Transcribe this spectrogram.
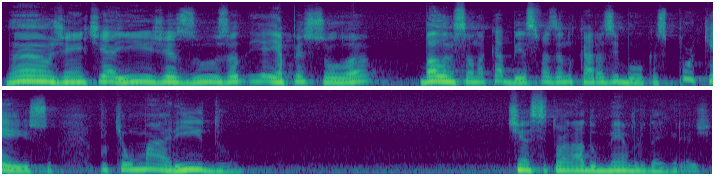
não, gente, e aí, Jesus, e a pessoa balançando a cabeça, fazendo caras e bocas. Por que isso? Porque o marido tinha se tornado membro da igreja.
